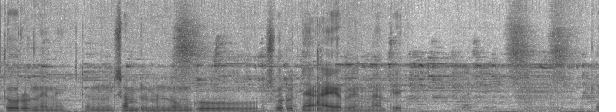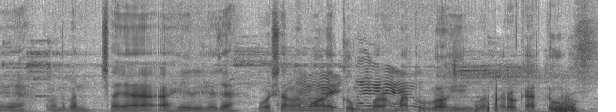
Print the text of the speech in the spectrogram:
turun ini dan sambil menunggu surutnya air ini nanti. Oke ya teman-teman saya akhiri saja. Wassalamualaikum warahmatullahi wabarakatuh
